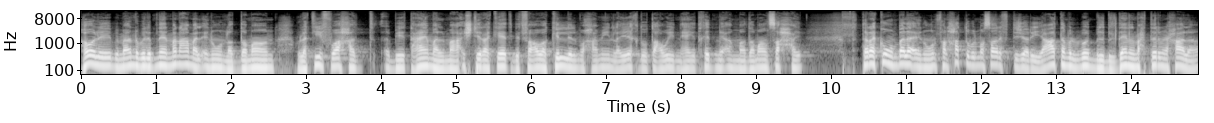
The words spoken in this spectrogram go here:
هولي بما إنه بلبنان ما انعمل قانون للضمان ولكيف واحد بيتعامل مع اشتراكات بيدفعوها كل المحامين لياخذوا تعويض نهاية خدمة أما ضمان صحي تركوهم بلا قانون فانحطوا بالمصارف التجارية. عاده بالبلدان المحترمة حالها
